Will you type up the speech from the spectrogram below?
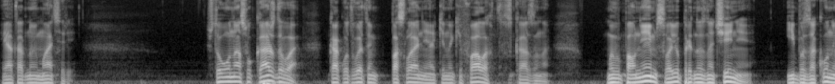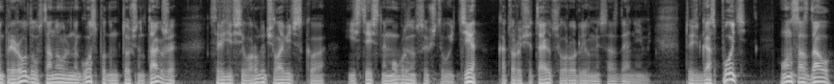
и от одной матери. Что у нас у каждого, как вот в этом послании о кинокефалах сказано, мы выполняем свое предназначение, ибо законы природы установлены Господом точно так же среди всего рода человеческого естественным образом существуют те, которые считаются уродливыми созданиями. То есть Господь, Он создал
